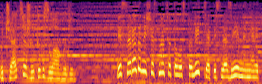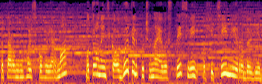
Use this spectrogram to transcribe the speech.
вчаться жити в злагоді. Із середини 16 століття, після звільнення від татаро-монгольського ярма, Мотронинська обитель починає вести свій офіційний родовід.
